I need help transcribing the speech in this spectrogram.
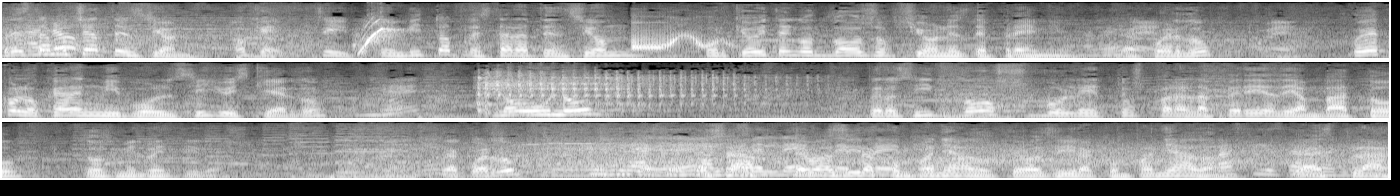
presta mucha atención. Ok, sí, te invito a prestar atención porque hoy tengo dos opciones de premio. ¿De acuerdo? Voy a colocar en mi bolsillo izquierdo, no uno, pero sí dos boletos para la Feria de Ambato 2022. ¿De acuerdo? O sea, te vas a ir acompañado, te vas a ir acompañada. Ya es plan,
